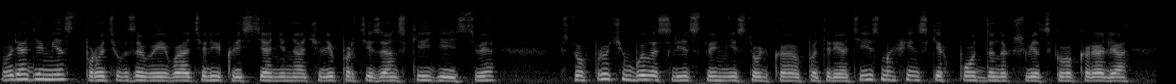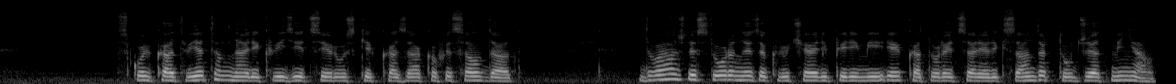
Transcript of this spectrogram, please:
В ряде мест против завоевателей крестьяне начали партизанские действия – что, впрочем, было следствием не столько патриотизма финских подданных шведского короля, сколько ответом на реквизиции русских казаков и солдат. Дважды стороны заключали перемирие, которое царь Александр тут же отменял.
